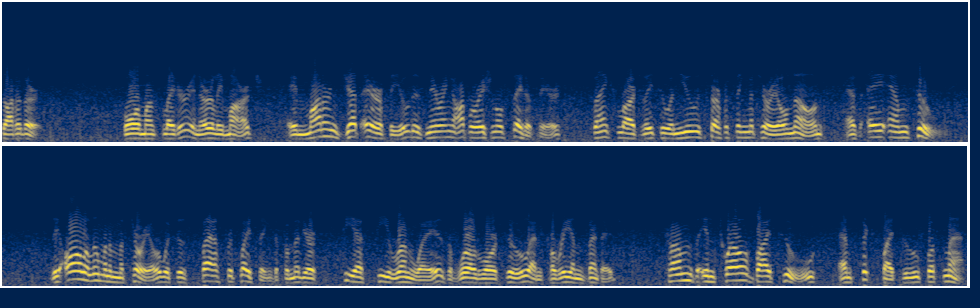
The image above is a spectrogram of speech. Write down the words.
dotted earth. Four months later, in early March, a modern jet airfield is nearing operational status here, thanks largely to a new surfacing material known as AM2. The all aluminum material, which is fast replacing the familiar PSP runways of World War II and Korean vintage, comes in 12 by 2 and 6 by 2 foot mats.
